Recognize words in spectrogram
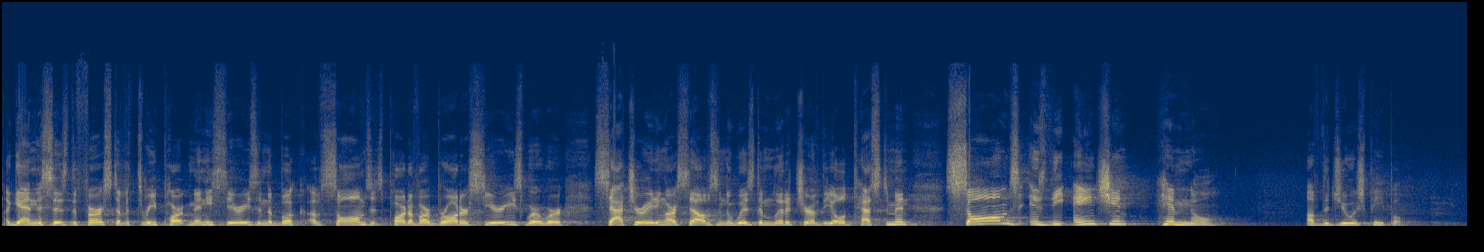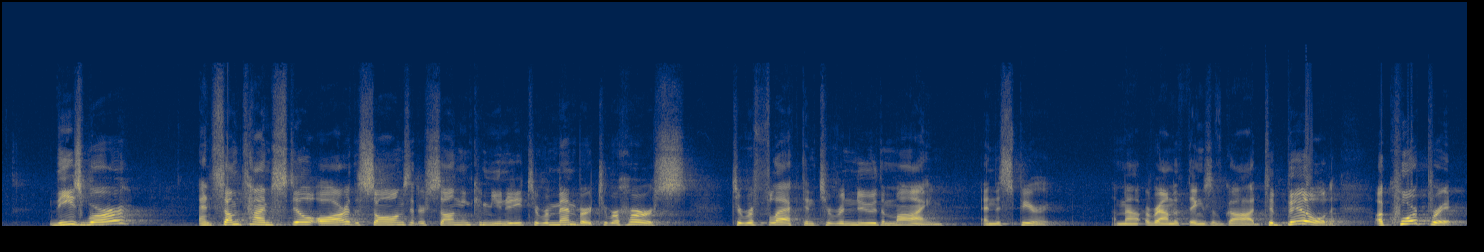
Again, this is the first of a three part mini series in the book of Psalms. It's part of our broader series where we're saturating ourselves in the wisdom literature of the Old Testament. Psalms is the ancient hymnal of the Jewish people. These were, and sometimes still are, the songs that are sung in community to remember, to rehearse, to reflect, and to renew the mind and the spirit around the things of God, to build a corporate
